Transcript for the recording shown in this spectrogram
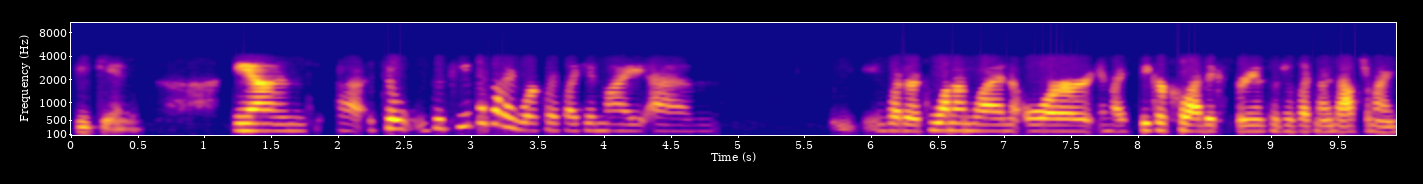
speaking. And uh, so the people that I work with, like in my, um, whether it's one on one or in my speaker collab experience, which is like my mastermind,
